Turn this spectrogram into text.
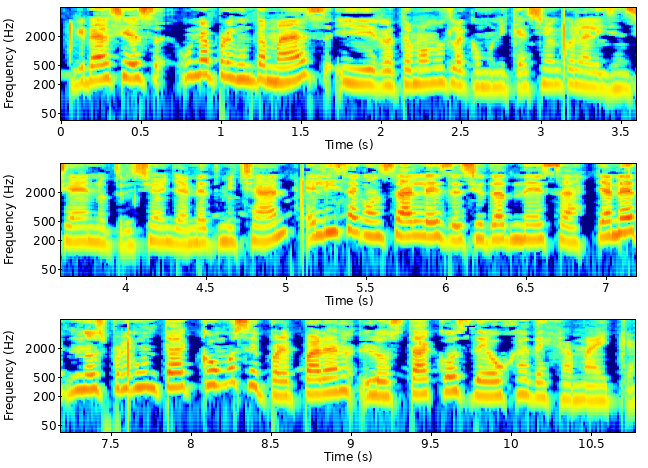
Gracias. Una pregunta más y retomamos la comunicación con la licenciada en nutrición Janet Michan. Elisa González de Ciudad Neza. Janet nos pregunta cómo se preparan los tacos de hoja de Jamaica.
